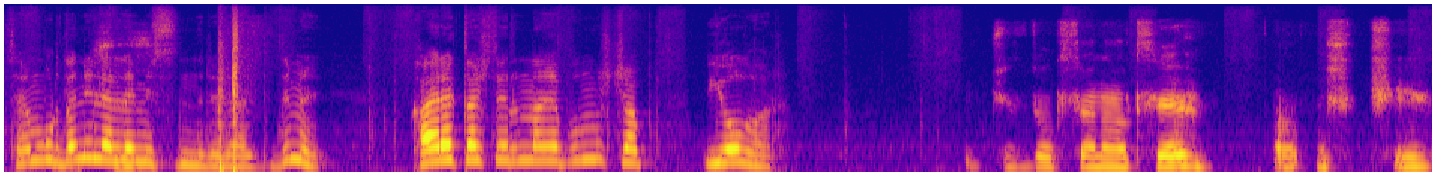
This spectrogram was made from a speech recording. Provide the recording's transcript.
Sen buradan ilerlemişsindir herhalde değil mi? Kayrak taşlarından yapılmış çap bir yol var. 396 62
